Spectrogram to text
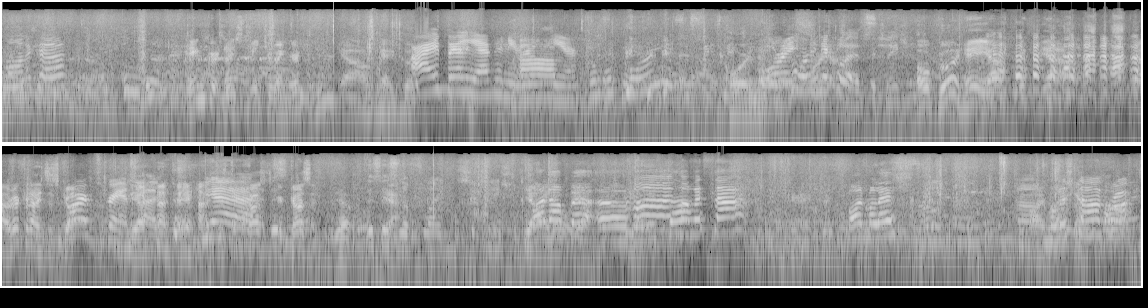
Monica. Ingrid, nice to meet you, Ingrid. Yeah, okay, good. I barely have any room here. Corey Nicholas. Oh, good, hey, yeah, yeah. Yeah, I recognize this guy. Barb's grandson. Yeah, Yeah. just a cousin. Yeah. This is the Flag Six Nations. Yeah, I Come on know, up, yeah. uh, Come on, Melissa. Come on, Melissa. Melissa Brooks.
